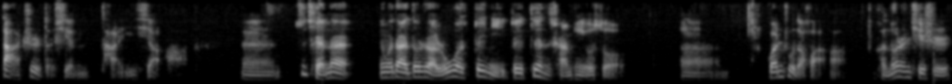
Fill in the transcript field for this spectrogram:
大致的先谈一下啊。嗯，之前呢，因为大家都知道，如果对你对电子产品有所呃，关注的话啊，很多人其实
